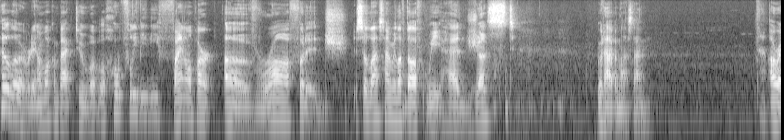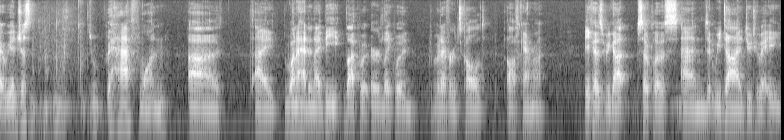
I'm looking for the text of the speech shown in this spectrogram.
Hello everybody and welcome back to what will hopefully be the final part of raw footage. So last time we left off we had just... What happened last time? Alright, we had just half won. Uh, I went ahead and I beat Blackwood, or Lakewood, whatever it's called, off camera. Because we got so close and we died due to a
